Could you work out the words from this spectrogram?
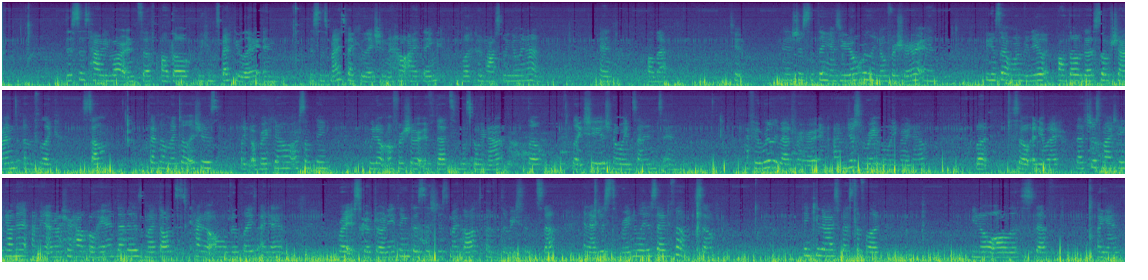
this is how you are and stuff although we can speculate and this is my speculation and how I think what could possibly going on and all that it's just the thing is you don't really know for sure and because that one video although it does show signs of like some type of mental issues like a breakdown or something we don't know for sure if that's what's going on, though, like, she is showing signs, and I feel really bad for her, and I'm just rambling right now, but, so So anyway, that's just my take on it. I mean, I'm not sure how coherent that is. My thoughts kind of all over the place. I didn't write a script or anything. This is just my thoughts of the recent stuff, and I just randomly decided to film. So thank you guys. Best of luck. You know all the stuff again.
